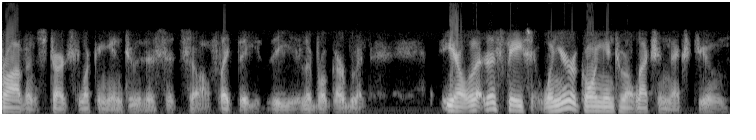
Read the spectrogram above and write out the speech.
province starts looking into this itself, like the the liberal government. You know, let, us face it. When you're going into an election next June,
